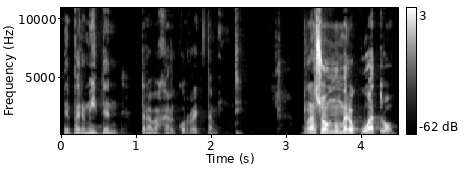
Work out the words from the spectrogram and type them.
te permiten trabajar correctamente. Razón número cuatro,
